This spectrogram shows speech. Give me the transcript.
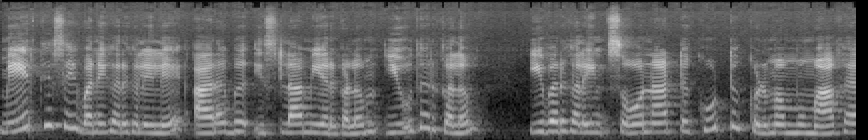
மேற்திசை வணிகர்களிலே அரபு இஸ்லாமியர்களும் யூதர்களும் இவர்களின் சோநாட்டு கூட்டு குழுமமுமாக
